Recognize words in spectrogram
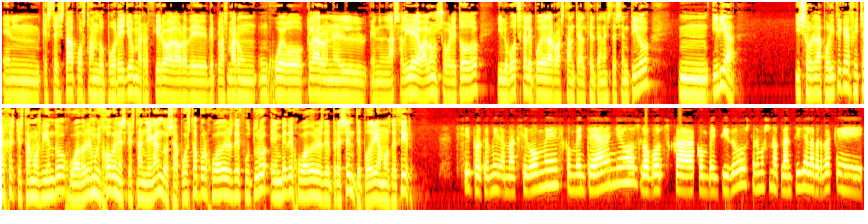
en que se está apostando por ello, me refiero a la hora de, plasmar un, juego claro en, el, en, la salida de balón sobre todo, y Lobotska le puede dar bastante al Celta en este sentido. Mm, Iria, y sobre la política de fichajes que estamos viendo, jugadores muy jóvenes que están llegando, se apuesta por jugadores de futuro en vez de jugadores de presente, podríamos decir. Sí, porque mira, Maxi Gómez con 20 años, Lobotska con 22, tenemos una plantilla, la verdad que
